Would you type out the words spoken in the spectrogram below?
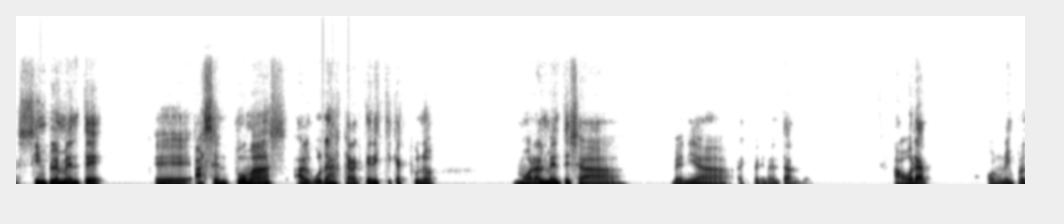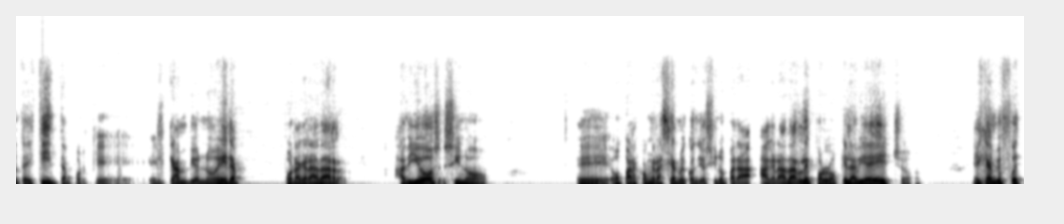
simplemente eh, acentuó más algunas características que uno moralmente ya venía experimentando. Ahora con una impronta distinta, porque el cambio no era por agradar a Dios, sino, eh, o para congraciarme con Dios, sino para agradarle por lo que él había hecho. El cambio fue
